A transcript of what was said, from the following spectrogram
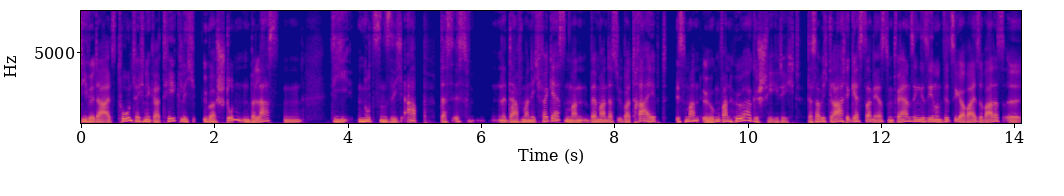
die wir da als Tontechniker täglich über Stunden belasten, die nutzen sich ab. Das ist, ne, darf man nicht vergessen. Man, wenn man das übertreibt, ist man irgendwann höher geschädigt. Das habe ich gerade gestern erst im Fernsehen gesehen und witzigerweise war das äh,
